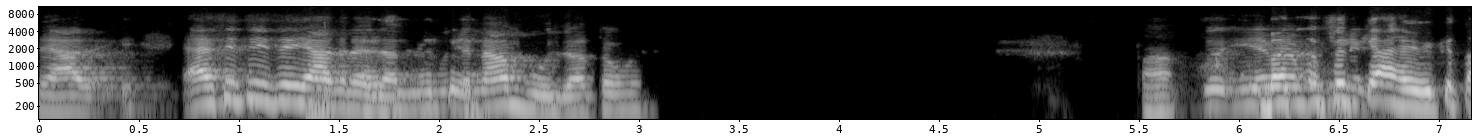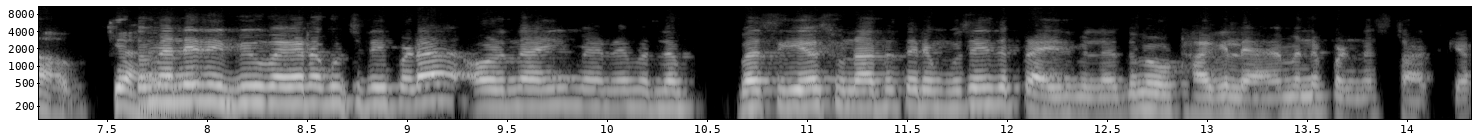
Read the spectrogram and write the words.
यार ऐसी चीज़ें याद रह जाती मुझे नाम भूल जाता हूँ हाँ तो ये मैं फिर क्या है किताब? क्या तो है? मैंने रिव्यू वगैरह कुछ नहीं पढ़ा और ना ही मैंने मतलब बस ये सुना था तेरे मुँह से ही प्राइज मिला तो मैं उठा के ले आया मैंने पढ़ना स्टार्ट किया।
